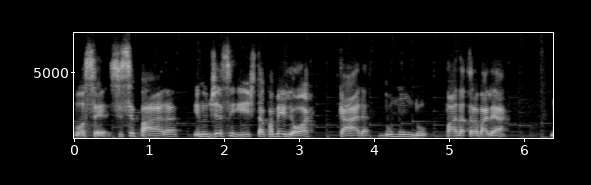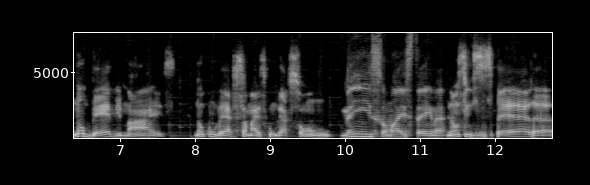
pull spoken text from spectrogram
Você se separa e no dia seguinte está com a melhor cara do mundo para trabalhar. Não bebe mais, não conversa mais com o garçom, Nem isso mais tem, né? não se desespera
